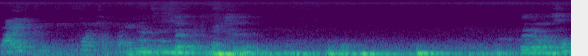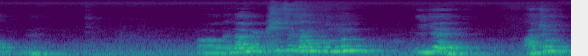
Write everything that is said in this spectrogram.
마이크 더 가까이. 음, 네, 네. 내려가서. 네. 어, 그 다음에 퀴즈 상품은 이게 아주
